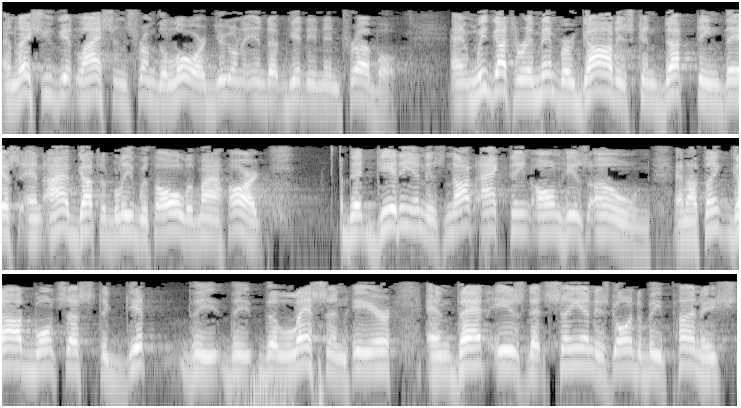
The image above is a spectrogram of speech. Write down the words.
unless you get license from the Lord, you're going to end up getting in trouble. And we've got to remember God is conducting this, and I've got to believe with all of my heart that Gideon is not acting on his own. And I think God wants us to get the, the, the lesson here, and that is that sin is going to be punished.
